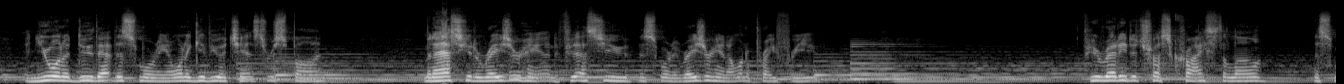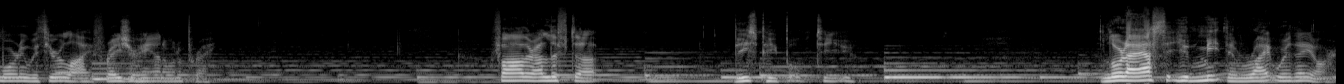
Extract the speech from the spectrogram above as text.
and you want to do that this morning, I want to give you a chance to respond. I'm going to ask you to raise your hand. If that's you this morning, raise your hand. I want to pray for you. If you're ready to trust Christ alone this morning with your life, raise your hand. I want to pray. Father, I lift up these people to you. Lord, I ask that you'd meet them right where they are.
